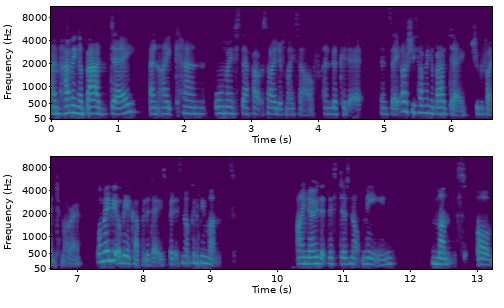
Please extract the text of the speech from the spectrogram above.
I'm having a bad day and I can almost step outside of myself and look at it and say, oh, she's having a bad day. She'll be fine tomorrow. Or maybe it'll be a couple of days, but it's not going to be months. I know that this does not mean months of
